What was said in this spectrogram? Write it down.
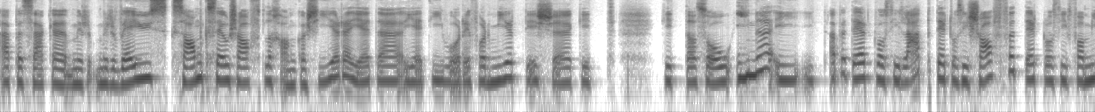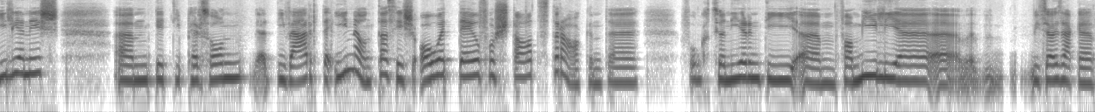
eben sagen, wir, wir wollen uns gesamtgesellschaftlich engagieren. Jeder, jede, die reformiert ist, äh, gibt, gibt das auch rein, in, in, eben dort, wo sie lebt, dort, wo sie arbeitet, dort, wo sie Familie ist, ähm, gibt die Person äh, die Werte rein. Und das ist auch ein Teil von staatstragend. Äh, funktionierende ähm, Familie, äh, wie soll ich sagen,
